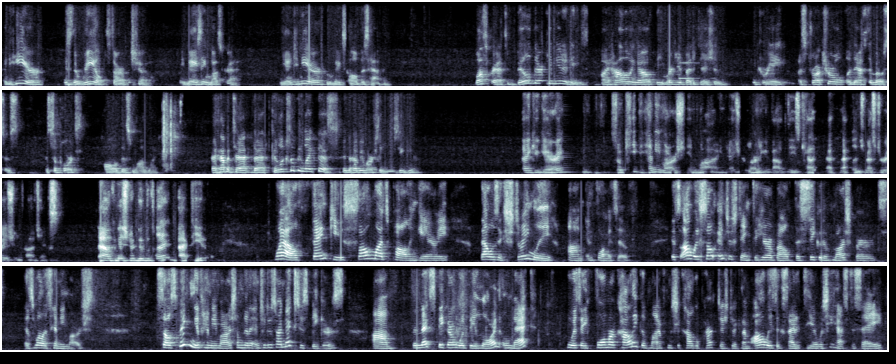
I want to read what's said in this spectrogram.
And here is the real star of the show, the amazing muskrat, the engineer who makes all this happen. Muskrats build their communities by hollowing out the emergent vegetation to create a structural anastomosis that supports all of this wildlife. A habitat that can look something like this in the Hemi-marsh that you see here. Thank you, Gary. So keep Hemi-marsh in mind as you're learning about these Calumet wetlands restoration projects. Now, Commissioner Dubuclet, back to you. Well, thank you so much, Paul and Gary. That was extremely um, informative. It's always so interesting to hear about the secret of marsh birds as well as hemi-marsh. So speaking of hemi-marsh, I'm going to introduce our next two speakers. Um, the next speaker would be Lauren Umek, who is a former colleague of mine from the Chicago Park District, and I'm always excited to hear what she has to say,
